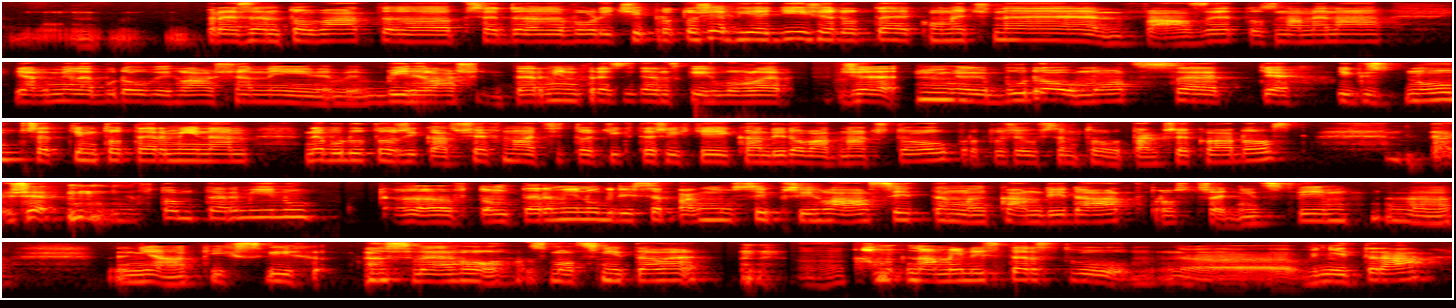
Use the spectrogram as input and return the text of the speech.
prezentovat eh, před voliči, protože vědí, že do té konečné fáze, to znamená jakmile budou vyhlášeny, vyhlášený termín prezidentských voleb, že budou moc se těch x dnů před tímto termínem, nebudu to říkat všechno, ať si to ti, kteří chtějí kandidovat, načtou, protože už jsem toho tak řekla dost. Takže v tom termínu v tom termínu, kdy se pak musí přihlásit ten kandidát prostřednictvím eh, nějakých svých, svého zmocnitele na ministerstvu eh, vnitra,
